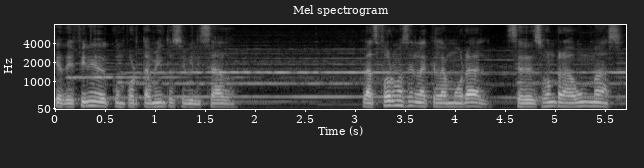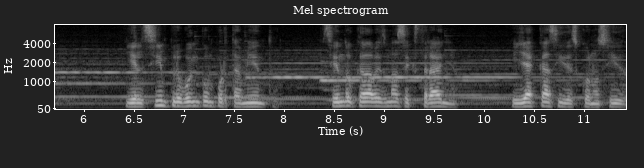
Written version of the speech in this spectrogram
que definen el comportamiento civilizado, las formas en las que la moral se deshonra aún más y el simple buen comportamiento siendo cada vez más extraño y ya casi desconocido.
